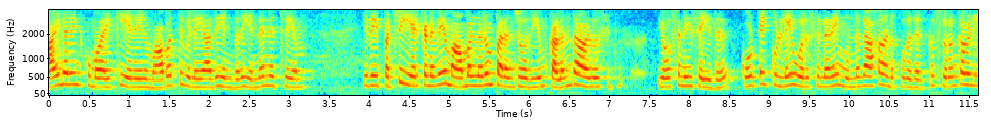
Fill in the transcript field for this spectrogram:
ஆயனரின் குமாரிக்கு ஏதேனும் ஆபத்து விளையாது என்பது என்ன நிச்சயம்? இதை பற்றி ஏற்கனவே மாமல்லரும் பரஞ்சோதியும் கலந்து ஆலோசி யோசனை செய்து கோட்டைக்குள்ளே ஒரு சிலரை முன்னதாக அனுப்புவதற்கு சுரங்க வழி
